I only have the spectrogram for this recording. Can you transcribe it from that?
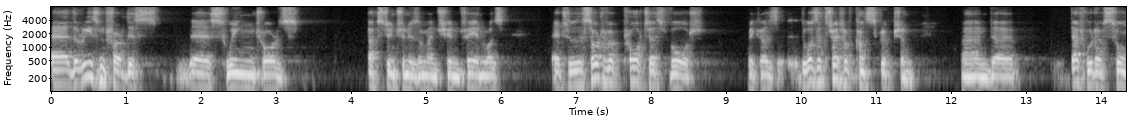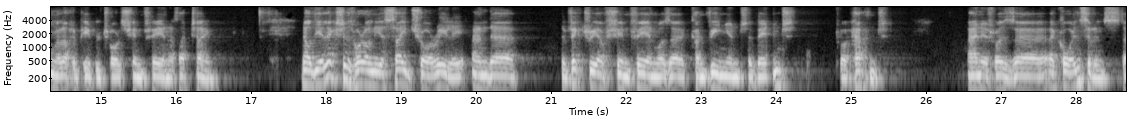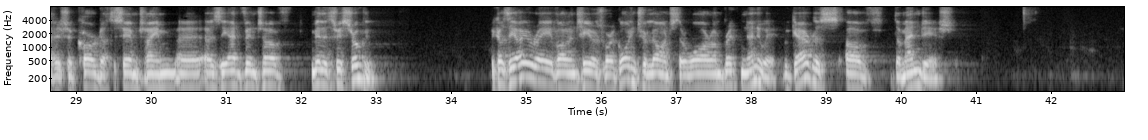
Uh, the reason for this uh, swing towards abstentionism and Sinn Féin was it was a sort of a protest vote because there was a threat of conscription, and uh, that would have swung a lot of people towards Sinn Féin at that time. Now, the elections were only a sideshow, really, and uh, the victory of Sinn Féin was a convenient event to have happened. And it was uh, a coincidence that it occurred at the same time uh, as the advent of military struggle because the IRA volunteers were going to launch their war on Britain anyway, regardless of the mandate,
